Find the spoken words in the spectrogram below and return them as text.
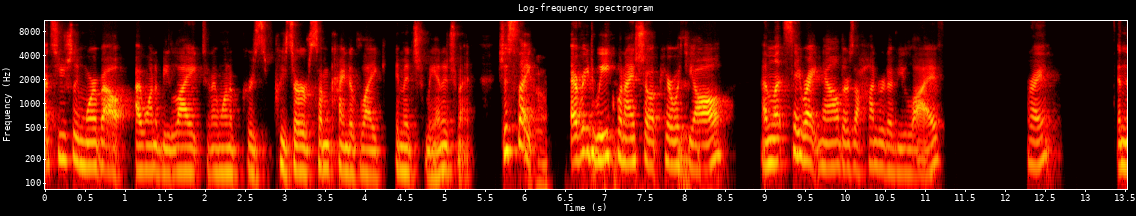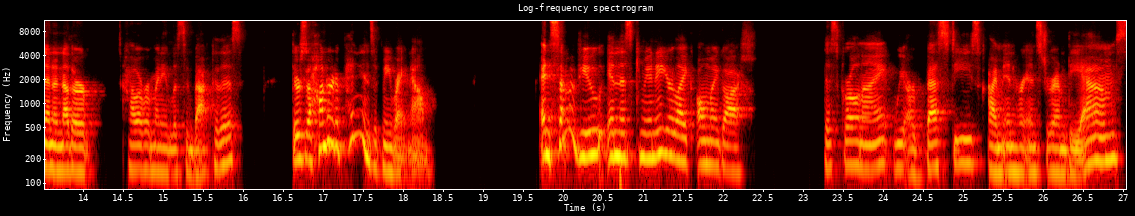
that's usually more about I want to be liked and I want to pres- preserve some kind of like image management. Just like yeah. every week when I show up here with y'all, and let's say right now there's a hundred of you live, right? And then another, however many listen back to this, there's a hundred opinions of me right now. And some of you in this community, you're like, oh my gosh, this girl and I, we are besties. I'm in her Instagram DMs.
